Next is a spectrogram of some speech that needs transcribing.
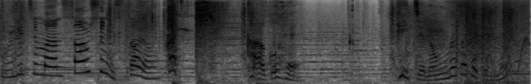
졸리지만 싸울 순 있어요. 각오해. 이제 엉마가 되겠네.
